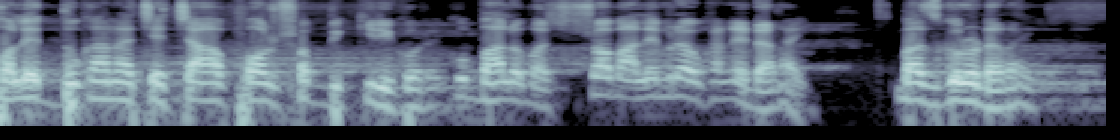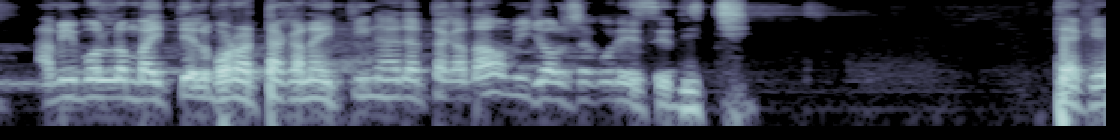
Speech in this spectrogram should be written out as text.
ফলের দোকান আছে, চা, ফল সব বিক্রি করে। খুব ভালোবাসে। সব আলেমরা ওখানে দাঁড়ায়। বাসগুলো দাঁড়ায়। আমি বললাম, ভাই, তেল ভরার টাকা নাই, তিন হাজার টাকা দাও, আমি জলসা করে এসে দিচ্ছি। তাকে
